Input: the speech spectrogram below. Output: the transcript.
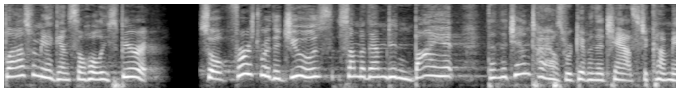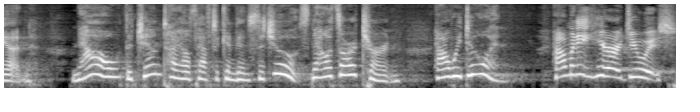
Blasphemy against the Holy Spirit. So first were the Jews. Some of them didn't buy it. Then the Gentiles were given the chance to come in. Now the Gentiles have to convince the Jews. Now it's our turn. How are we doing? How many here are Jewish?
